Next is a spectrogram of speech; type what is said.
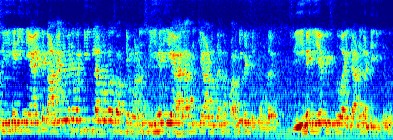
ശ്രീഹരിനെയായിട്ട് കാണാൻ ഇവരെ പറ്റിയിട്ടില്ല എന്നുള്ളത് സത്യമാണ്. ശ്രീഹരിയെ ആരാധിക്കുകയാണെന്നെല്ലാം പറഞ്ഞു വെച്ചിട്ടുണ്ട്. ശ്രീഹരിയെ വിഷ്ണുവായിട്ടാണ് കണ്ടിരിക്കുന്നത്.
